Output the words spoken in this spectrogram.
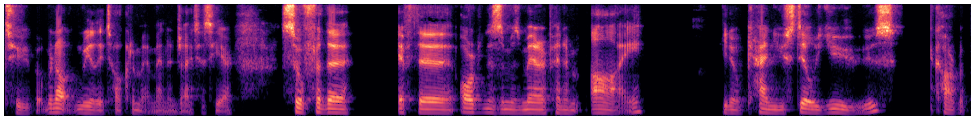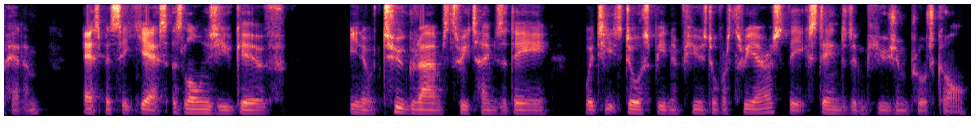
two. But we're not really talking about meningitis here. So for the if the organism is meropenem I, you know, can you still use carbapenem? ESCMID say yes, as long as you give, you know, two grams three times a day, which each dose being infused over three hours, the extended infusion protocol.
